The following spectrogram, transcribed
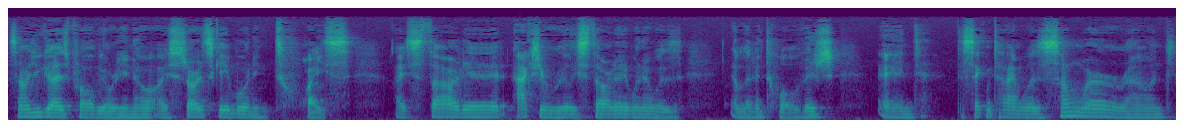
some of you guys probably already know I started skateboarding twice. I started, actually, really started when I was 11, 12 ish, and the second time was somewhere around,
